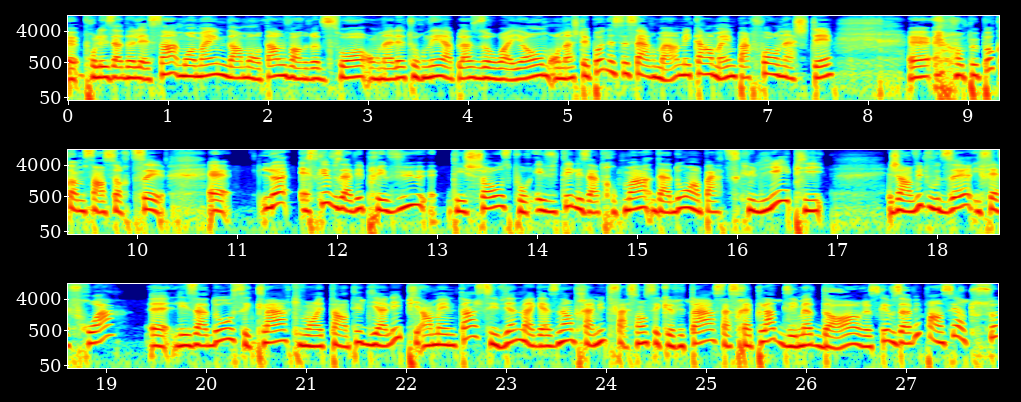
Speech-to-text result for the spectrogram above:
euh, pour les adolescents. Moi-même, dans mon temps, le vendredi soir, on allait tourner à Place du Royaume. On n'achetait pas nécessairement, mais quand même, parfois on achetait. Euh, on peut pas comme s'en sortir. Euh, Là, est-ce que vous avez prévu des choses pour éviter les attroupements d'ados en particulier? Puis, j'ai envie de vous dire, il fait froid, euh, les ados, c'est clair qu'ils vont être tentés d'y aller. Puis en même temps, s'ils viennent magasiner entre amis de façon sécuritaire, ça serait plate de les mettre dehors. Est-ce que vous avez pensé à tout ça?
